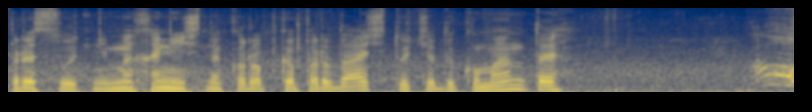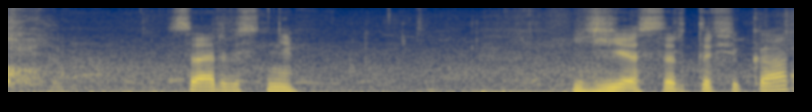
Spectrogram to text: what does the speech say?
присутні. Механічна коробка передач, тут є документи сервісні. Є сертифікат.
